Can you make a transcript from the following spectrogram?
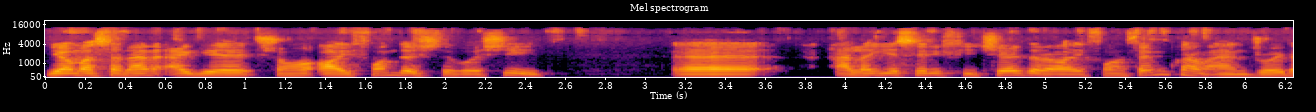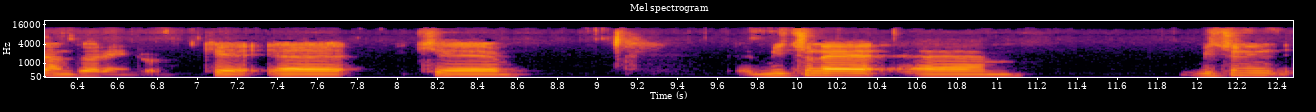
یا مثلا اگه شما آیفون داشته باشید الان یه سری feature داره آیفون. فکر می‌کنم اندروید هم داره این رو که که می‌تونه می‌تونین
